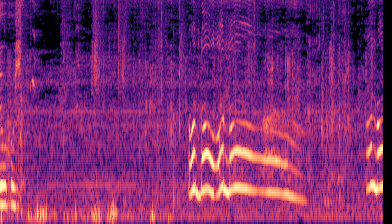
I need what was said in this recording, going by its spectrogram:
Ito. Oh no, oh no. Oh no.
